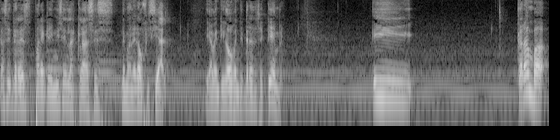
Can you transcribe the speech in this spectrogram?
casi tres, para que inicien las clases de manera oficial, día 22, 23 de septiembre. Y caramba,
